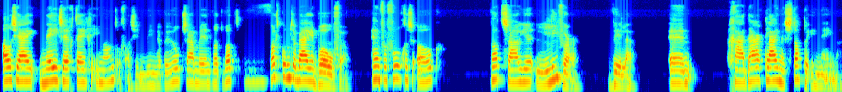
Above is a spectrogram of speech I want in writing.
Als jij nee zegt tegen iemand, of als je minder behulpzaam bent, wat, wat, wat komt er bij je boven? En vervolgens ook, wat zou je liever willen? En ga daar kleine stappen in nemen.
